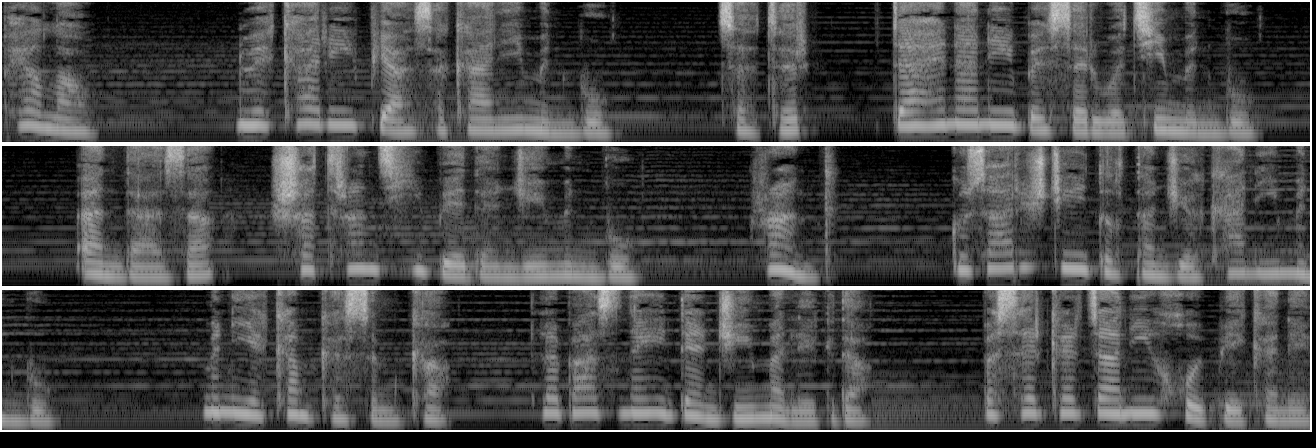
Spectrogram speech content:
پێڵاو نوێکاری پیاسەکانی من بوو چەتر داهێنانی بێسەروەتی من بوو ئەندازە شەترەنجی بێدەنگی من بوو ڕەنگ گوزارشتی دڵتەنگیەکانی من بوو. من یەکەم کەسم کە لە بازنەی دەنگی مەلێکدا بە سەرگەردانی خۆی پێکەنێ،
